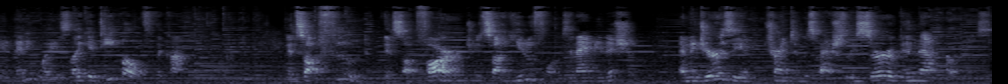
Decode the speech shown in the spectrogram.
in many ways like a depot for the Continental Army. It sought food, it sought forage, it sought uniforms and ammunition, and New Jersey and Trenton especially served in that purpose.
